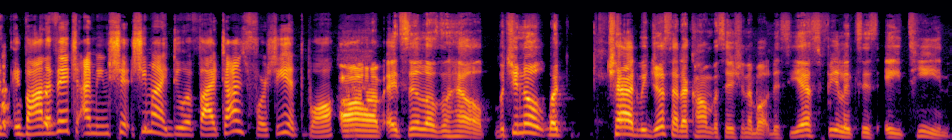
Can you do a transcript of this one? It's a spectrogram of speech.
Ivanovic I mean shit she might do it five times before she hit the ball Um, it still doesn't help. But you know, but Chad, we just had a conversation about this. Yes, Felix is 18,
